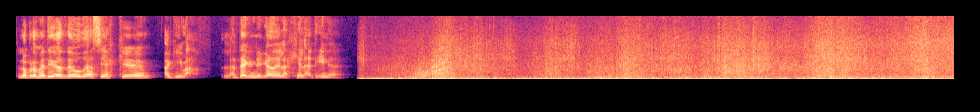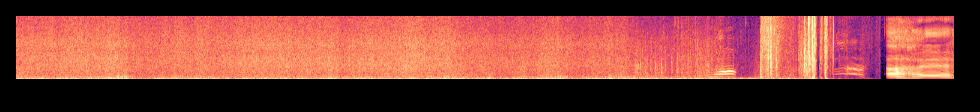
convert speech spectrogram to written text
lo prometido es deuda, así es que aquí va. La técnica de la gelatina. Ah, eh,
